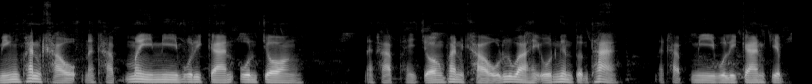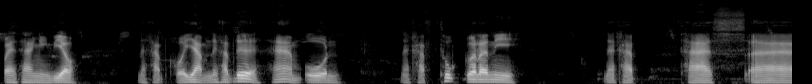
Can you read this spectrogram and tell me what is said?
มิงพันเขานะครับ ไม่มีบริการโอนจองนะครับ ให้จองพันเขาหรือว่าให้โอนเงินต้นทางนะครับ มีบริการเก็บปลายทางอย่างเดียวนะครับ ขอย้ำนะครับเด้อห้ามโอนนะครับ ทุกกรณี นะครับถ้าอ่า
